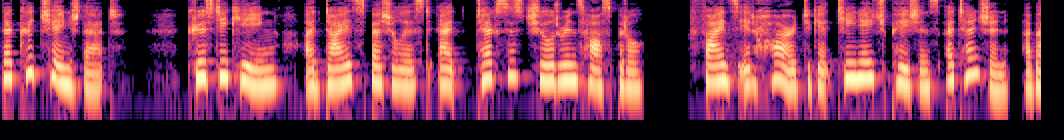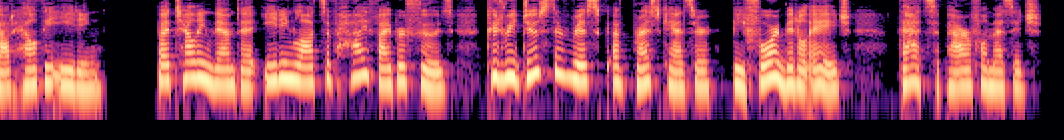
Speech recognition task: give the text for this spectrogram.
that could change that. Christy King, a diet specialist at Texas Children's Hospital, finds it hard to get teenage patients' attention about healthy eating but telling them that eating lots of high fiber foods could reduce the risk of breast cancer before middle age, that's a powerful message.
